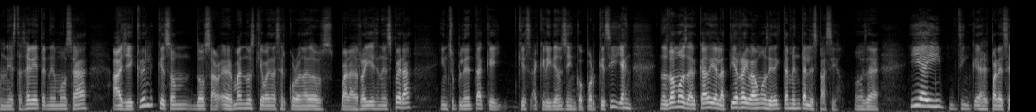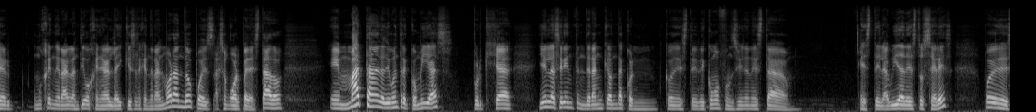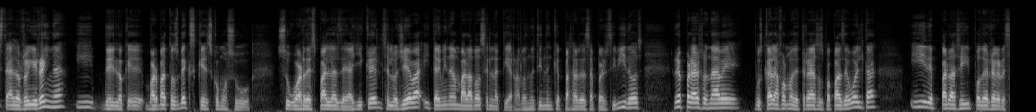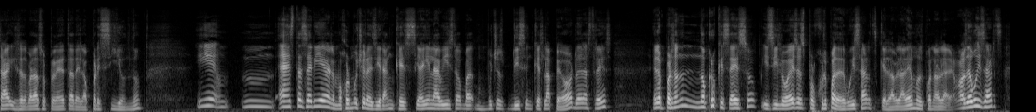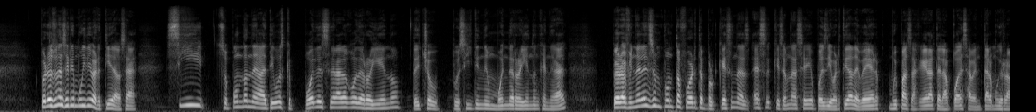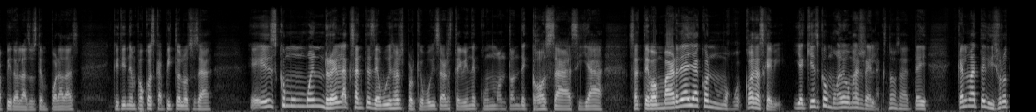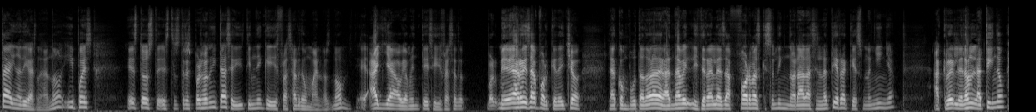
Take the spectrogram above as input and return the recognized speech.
En esta serie tenemos a AJ y Krill, que son dos hermanos que van a ser coronados para reyes en espera en su planeta que, que es Aceridion 5. Porque sí, ya nos vamos de Arcadia a la Tierra y vamos directamente al espacio. O sea, y ahí, sin que al parecer un general, antiguo general de ahí que es el general Morando, pues hace un golpe de estado. Eh, mata, lo digo entre comillas, porque ya, ya en la serie entenderán qué onda con, con este, de cómo funcionan esta, este, la vida de estos seres. Pues a los rey y reina y de lo que Barbatos Vex, que es como su, su guardaespaldas de allí Krell, se los lleva y terminan varados en la Tierra, donde tienen que pasar desapercibidos, reparar su nave, buscar la forma de traer a sus papás de vuelta y de, para así poder regresar y salvar a su planeta de la opresión, ¿no? Y mm, a esta serie a lo mejor muchos les dirán que si alguien la ha visto, muchos dicen que es la peor de las tres. En lo personal no creo que sea eso, y si lo es es por culpa de Wizards, que lo hablaremos cuando hablaremos de Wizards. Pero es una serie muy divertida, o sea, sí, supongo negativos que puede ser algo de relleno, de hecho, pues sí tiene un buen de relleno en general, Pero al final es un punto fuerte porque es, una, es que sea una serie pues divertida de ver, muy pasajera, te la puedes aventar muy rápido las dos temporadas que tienen pocos capítulos, o sea, es como un buen relax antes de Wizards porque Wizards te viene con un montón de cosas y ya, o sea, te bombardea ya con cosas heavy. Y aquí es como algo más relax, ¿no? O sea, te cálmate, disfruta y no digas nada, ¿no? Y pues estos, estos tres personitas se tienen que disfrazar de humanos, ¿no? Aya obviamente se disfraza. Me da risa porque de hecho la computadora de la nave literal les da formas que son ignoradas en la Tierra, que es una niña. A Creer le da un latino,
